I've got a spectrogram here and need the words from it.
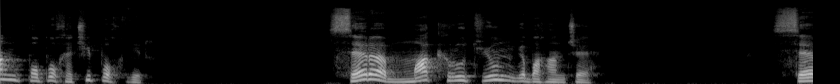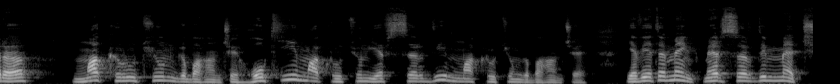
անփոփոխ է, չի փոխվիր։ Սերը մակրություն կբահանջե։ Սերը մակրություն կբահանջե, հոգի մակրություն եւ սրդի մակրություն կբահանջե։ Եվ եթե մենք մեր սրդի մեջ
